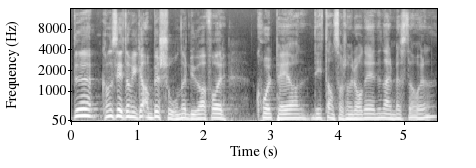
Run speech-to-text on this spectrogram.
Du, kan du si litt om hvilke ambisjoner du har for KLP og ditt ansvarsområde i de nærmeste årene?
